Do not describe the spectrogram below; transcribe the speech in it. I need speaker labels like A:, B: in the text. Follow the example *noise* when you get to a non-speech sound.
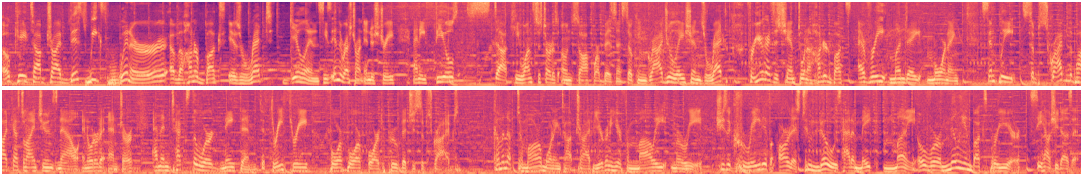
A: Okay, Top Tribe, this week's winner of the 100 bucks is Rhett Gillens. He's in the restaurant industry and he feels stuck. He wants to start his own software business. So congratulations, Rhett, for your guys' chance to win 100 bucks every Monday morning. Simply subscribe to the podcast on iTunes now in order to enter and then text the word Nathan to 33444 to prove that you subscribed. Coming up tomorrow morning, Top Tribe, you're going to hear from Molly Marie. She's a creative artist who knows how to make money, over a million bucks per year. See how she does it.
